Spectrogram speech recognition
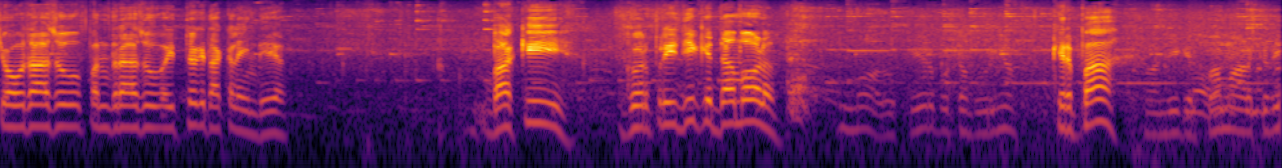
1400 1500 ਇੱਥੇ ਤੱਕ ਲੈਂਦੇ ਆ। ਬਾਕੀ ਗੁਰਪ੍ਰੀਤ ਜੀ ਕਿੱਦਾਂ ਮਾਹੌਲ? ਪੂਰੀਆਂ। ਕਿਰਪਾ। ਹਾਂਜੀ ਕਿਰਪਾ ਮਾਲਕ ਦੀ।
